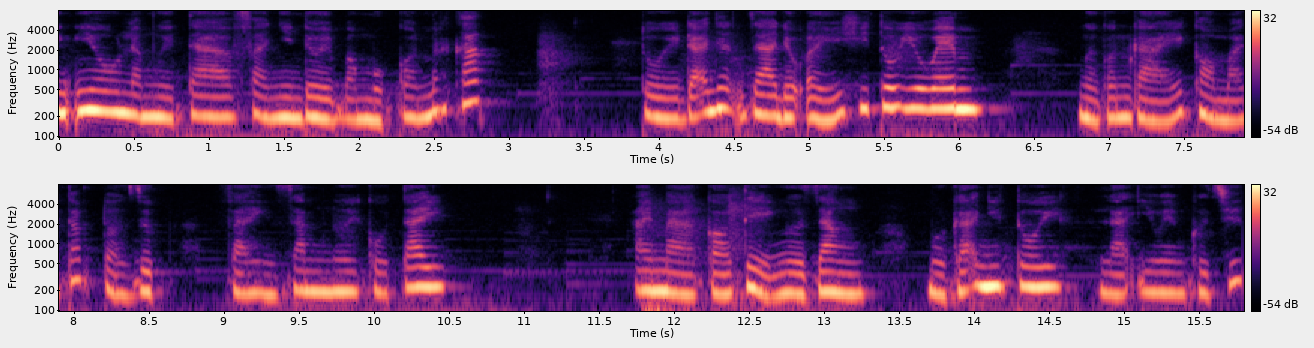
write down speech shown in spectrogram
tình yêu làm người ta phải nhìn đời bằng một con mắt khác. Tôi đã nhận ra điều ấy khi tôi yêu em. Người con gái có mái tóc đỏ rực và hình xăm nơi cổ tay. Ai mà có thể ngờ rằng một gã như tôi lại yêu em cơ chứ?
